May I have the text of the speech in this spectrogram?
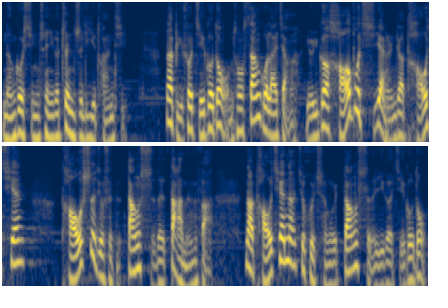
能够形成一个政治利益团体。那比如说结构洞，我们从三国来讲啊，有一个毫不起眼的人叫陶谦，陶氏就是当时的大门阀，那陶谦呢就会成为当时的一个结构洞。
